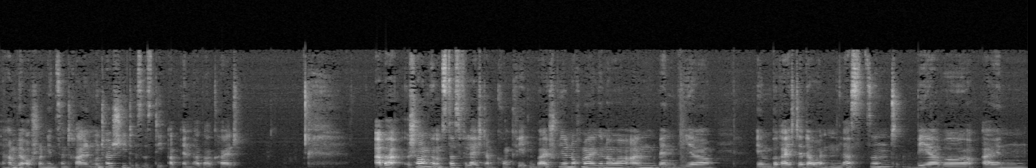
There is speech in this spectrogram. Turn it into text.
Da haben wir auch schon den zentralen Unterschied, es ist die Abänderbarkeit. Aber schauen wir uns das vielleicht am konkreten Beispiel nochmal genauer an. Wenn wir im Bereich der dauernden Last sind, wäre ein,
